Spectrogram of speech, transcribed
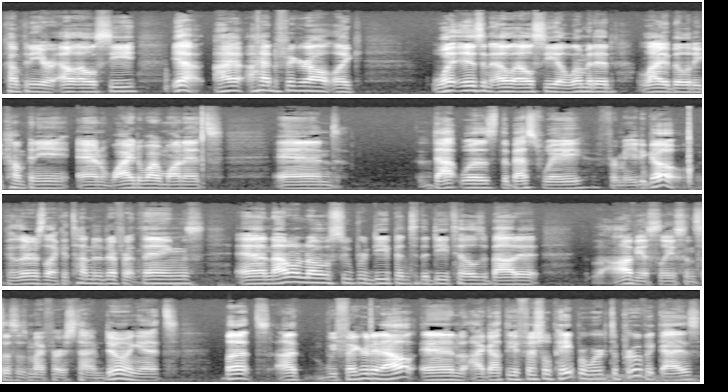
company or LLC. Yeah, I, I had to figure out like what is an LLC, a limited liability company, and why do I want it? And that was the best way for me to go because there's like a ton of different things and I don't know super deep into the details about it obviously since this is my first time doing it but I, we figured it out and I got the official paperwork to prove it, guys.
